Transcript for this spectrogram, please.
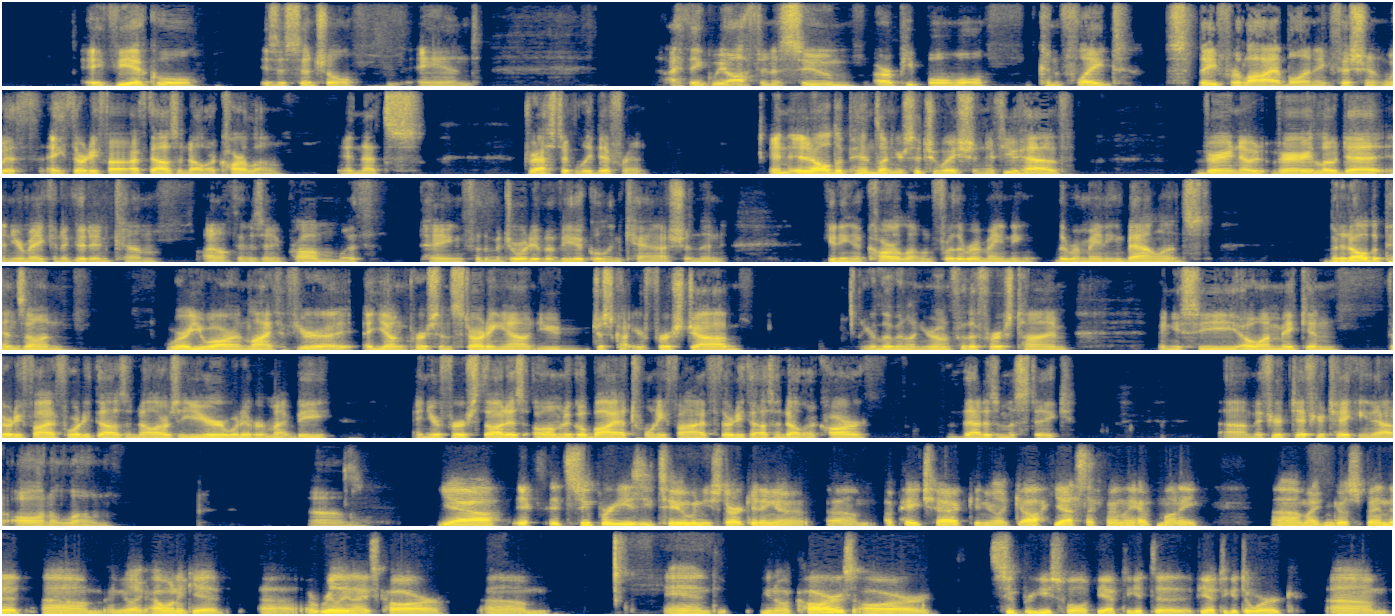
a vehicle is essential. And I think we often assume our people will conflate safe, reliable, and efficient with a $35,000 car loan. And that's drastically different and it all depends on your situation. If you have very no very low debt and you're making a good income, I don't think there's any problem with paying for the majority of a vehicle in cash and then getting a car loan for the remaining the remaining balance. But it all depends on where you are in life. If you're a, a young person starting out, you just got your first job, you're living on your own for the first time and you see oh i'm making 35 40000 dollars a year whatever it might be and your first thought is oh i'm going to go buy a 25 30000 dollar car that is a mistake um, if you're if you're taking it out all on a loan um, yeah it's, it's super easy too when you start getting a, um, a paycheck and you're like oh yes i finally have money. Um, i can go spend it. Um, and you're like i want to get uh, a really nice car. Um, and you know cars are super useful if you have to get to if you have to get to work. Um,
